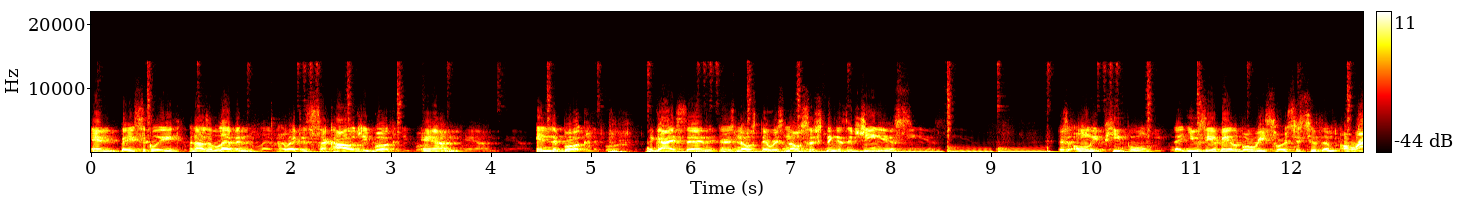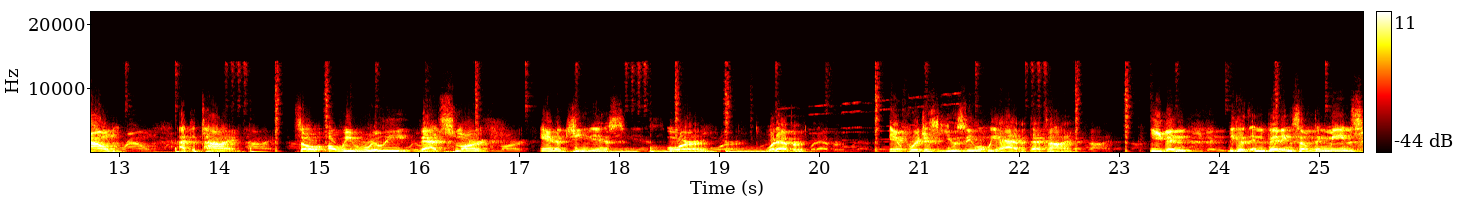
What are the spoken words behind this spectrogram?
And basically, when I was 11, I read this psychology book, and in the book, the guy said, "There's no, there was no such thing as a genius. There's only people that use the available resources to them around at the time. So, are we really that smart and a genius, or whatever, if we're just using what we have at that time?" Even because inventing something means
